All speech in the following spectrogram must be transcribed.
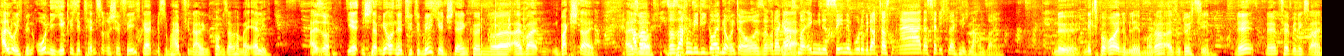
hallo, ich bin ohne jegliche tänzerische Fähigkeiten bis zum Halbfinale gekommen, sagen wir mal ehrlich. Also, die hätten statt mir auch eine Tüte Milch hinstellen können oder einfach einen Backstein. Also, Aber so Sachen wie die goldene Unterhose oder gab es Ja. mal irgendwie eine Szene, wo du gedacht hast, ah, das hätte ich vielleicht nicht machen sollen. nö, nichts bereuen im Leben, oder? Also durchziehen. Nee, nee, fällt mir nichts ein.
